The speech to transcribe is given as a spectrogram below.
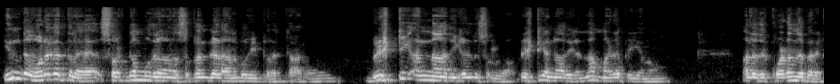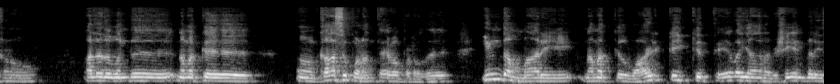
இந்த உலகத்துல சொர்க்கம் முதலான சுகங்கள் அனுபவிப்பதற்காகவும் விருஷ்டி அன்னாதிகள்னு சொல்லுவோம். விருஷ்டி அன்னாதிகள்னா மழை பெய்யணும் அல்லது குழந்தை பிறக்கணும் அல்லது வந்து நமக்கு காசு பணம் தேவைப்படுறது. இந்த மாதிரி நமக்கு வாழ்க்கைக்கு தேவையான விஷயங்களை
